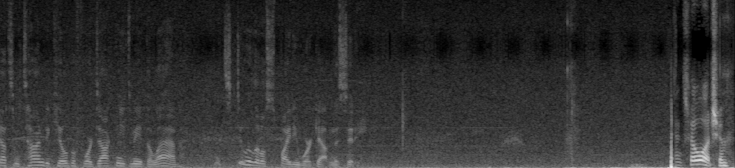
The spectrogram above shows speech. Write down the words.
Got some time to kill before Doc needs me at the lab. Let's do a little Spidey workout in the city. Thanks for watching.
